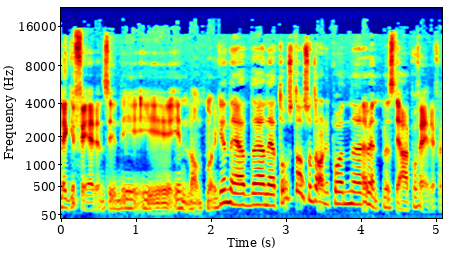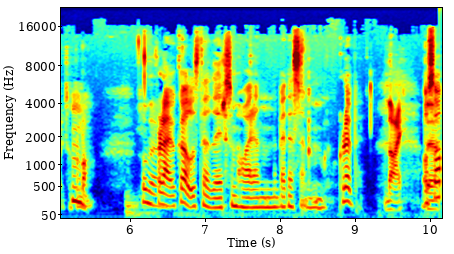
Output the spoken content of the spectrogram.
legger ferien sin i, i Innlands-Norge ned, ned til oss, da, så drar de på en event mens de er på ferie, f.eks. Mm. For det er jo ikke alle steder som har en BDSM-klubb. Nei. Og så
